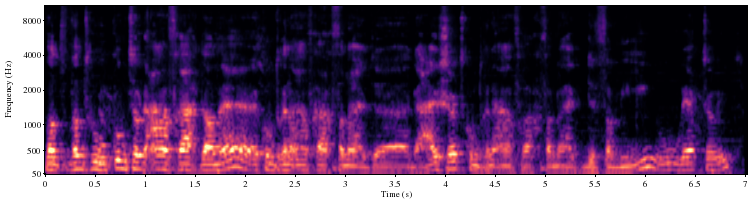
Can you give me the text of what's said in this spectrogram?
Want, want hoe komt zo'n aanvraag dan? Hè? Komt er een aanvraag vanuit de, de huisarts? Komt er een aanvraag vanuit de familie? Hoe werkt zoiets?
